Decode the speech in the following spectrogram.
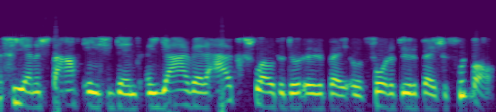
via een staafincident een jaar werden uitgesloten door Europe voor het Europese voetbal.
